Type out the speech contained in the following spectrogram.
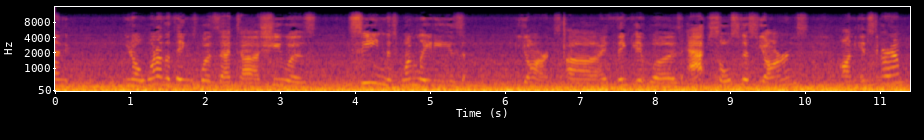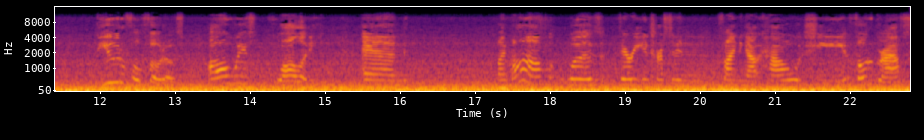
And, you know, one of the things was that uh, she was seeing this one lady's yarns. Uh, I think it was at Solstice Yarns on Instagram. Beautiful photos, always quality. And my mom was very interested in finding out how she photographs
